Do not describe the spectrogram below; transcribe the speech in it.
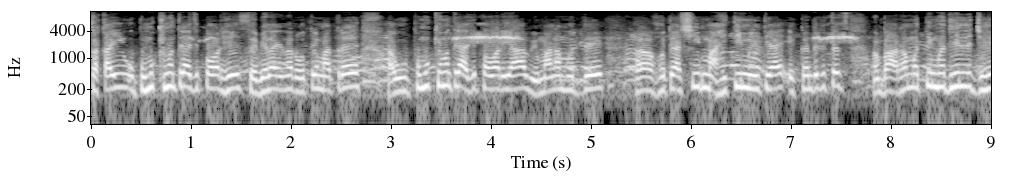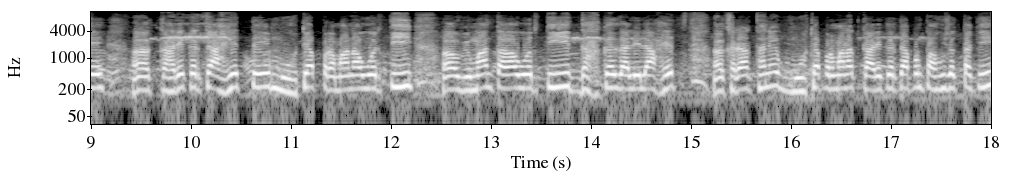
सकाळी उपमुख्यमंत्री अजित पवार हे सभेला येणार होते. मात्र उपमुख्यमंत्री अजित पवार या विमानामध्ये होते अशी माहिती मिळते आहे. एकंदरीतच बारामतीमधील जे कार्यकर्ते आहेत ते मोठ्या प्रमाणावरती विमानतळावरती दाखल झालेले आहेत. खऱ्या अर्थाने मोठ्या प्रमाणात कार्यकर्ते आपण पाहू शकता की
